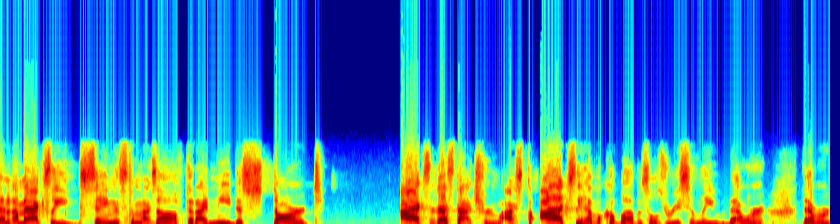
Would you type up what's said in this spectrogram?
and I'm actually saying this to myself that I need to start. I actually that's not true. I st- I actually have a couple episodes recently that were that were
